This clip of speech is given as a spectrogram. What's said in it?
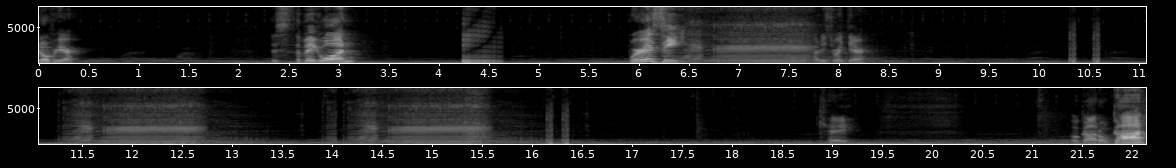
Get over here. This is the big one. Where is he? Oh, he's right there. Okay. Oh god, oh god!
